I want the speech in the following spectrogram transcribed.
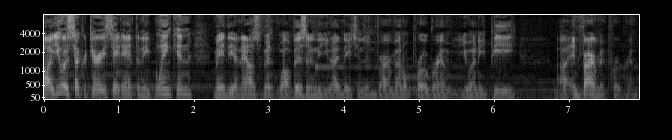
Uh, U.S. Secretary of State Antony Blinken made the announcement while visiting the United Nations Environmental Program, UNEP, uh, Environment Program,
